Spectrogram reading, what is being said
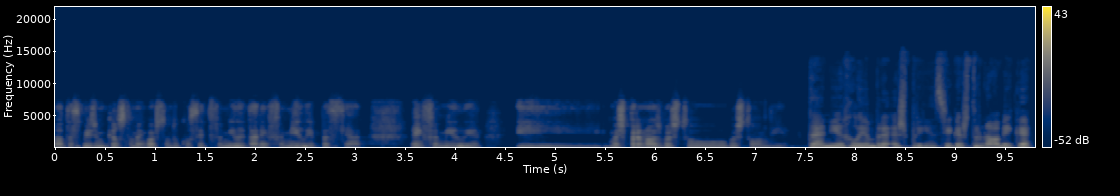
Nota-se mesmo que eles também gostam do conceito de família, estar em família, passear em família, e... mas para nós bastou, bastou um dia. Tânia relembra a experiência gastronómica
